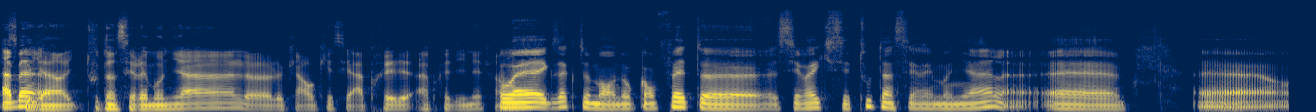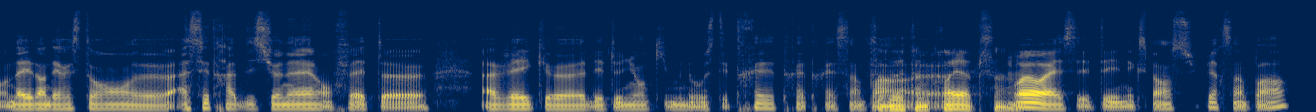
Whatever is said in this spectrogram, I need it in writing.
Ah ben- qu'il y a tout un cérémonial euh, Le karaoké, c'est après après dîner. enfin, Ouais, exactement. Donc en fait, euh, c'est vrai que c'est tout un cérémonial. Euh, euh, on allait dans des restaurants euh, assez traditionnels en fait, euh, avec euh, des tenues en kimono. C'était très très très sympa. Ça doit être Euh, incroyable ça. Ouais, ouais, c'était une expérience super sympa.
